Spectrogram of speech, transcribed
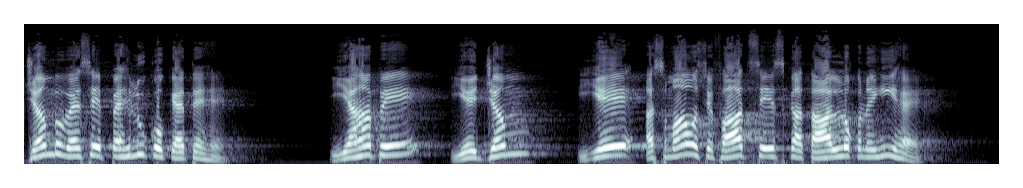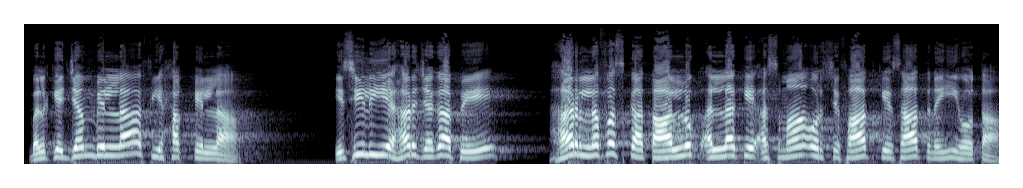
جمب ویسے پہلو کو کہتے ہیں۔ یہاں پہ یہ جم یہ اسماء و صفات سے اس کا تعلق نہیں ہے، بلکہ جم اللہ فی حق اللہ۔ اسی لیے ہر جگہ پہ ہر لفظ کا تعلق اللہ کے اسماء اور صفات کے ساتھ نہیں ہوتا۔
